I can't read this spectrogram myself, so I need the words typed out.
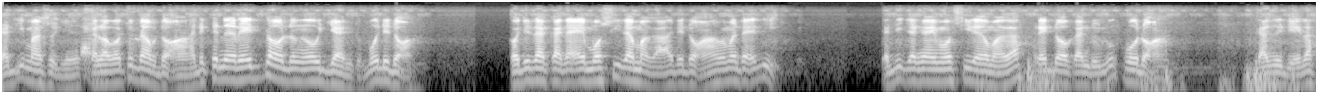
Jadi maksudnya, kalau orang tu nak berdoa, dia kena reda dengan hujan tu. Boleh dia doa. Kalau dia dah keadaan emosi dan marah, dia doa memang tak jadi. Jadi jangan emosi dan marah, redakan dulu, baru doa. Cara dia lah.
